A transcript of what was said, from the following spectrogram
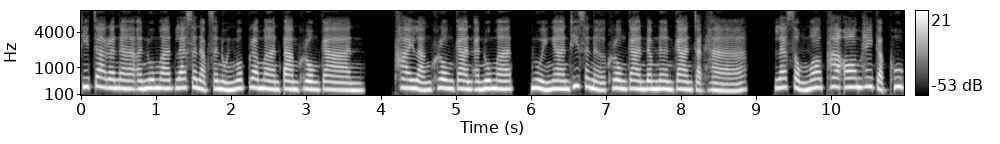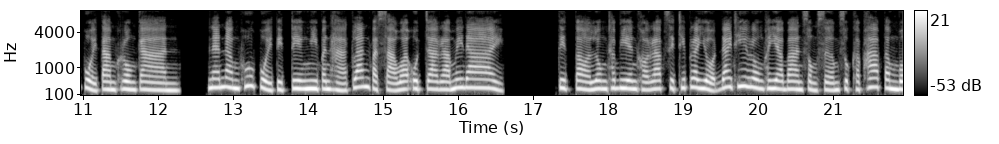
พิจารณาอนุมัติ และสนับสนุนงบประมาณตามโครงการ ภายหลังโครงการอนุมัติ หน่วยงานที่เสนอโครงการดำเนินการจัดหา และส่งมอบผ้าอ้อมให้กับผู้ป่วยตามโครงการ แนะนำผู้ป่วยติดเตียงมีปัญหากลั้นปัสสาวะอุจจาระไม่ได้ ติดต่อลงทะเบียนขอรับสิทธิประโยชน์ได้ที่โรงพยาบาลส่งเสริมสุขภาพตำบ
